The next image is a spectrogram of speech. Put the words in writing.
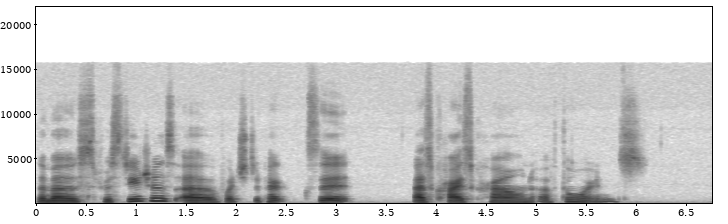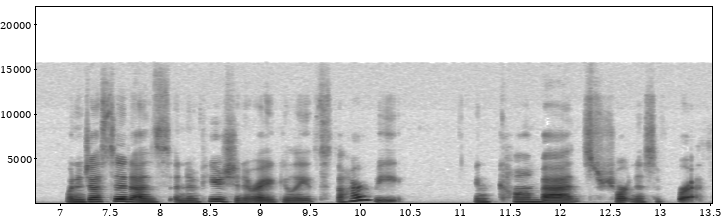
the most prestigious of which depicts it as Christ's crown of thorns. When ingested as an infusion, it regulates the heartbeat and combats shortness of breath.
